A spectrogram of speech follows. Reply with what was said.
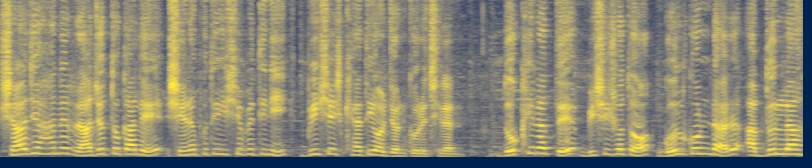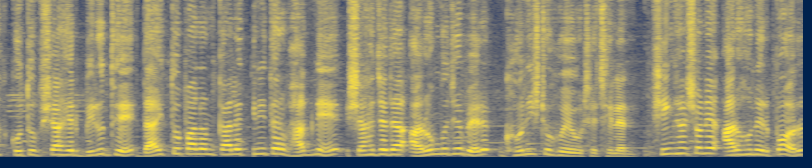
শাহজাহানের রাজত্বকালে সেনাপতি হিসেবে তিনি বিশেষ খ্যাতি অর্জন করেছিলেন। দক্ষিণাত্যে বিশেষত গোলকোন্ডার আবদুল্লাহ কুতুব শাহের বিরুদ্ধে দায়িত্ব পালনকালে তিনি তার ভাগ্নে শাহজাদা আরঙ্গজেবের ঘনিষ্ঠ হয়ে উঠেছিলেন। সিংহাসনে আরোহণের পর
